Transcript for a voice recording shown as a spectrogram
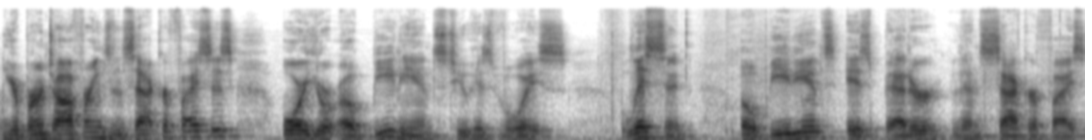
Your burnt offerings and sacrifices, or your obedience to his voice? Listen. Obedience is better than sacrifice,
